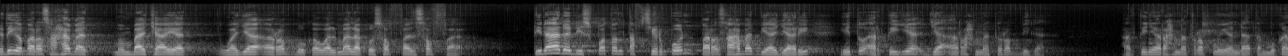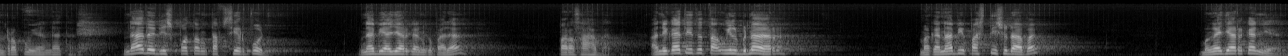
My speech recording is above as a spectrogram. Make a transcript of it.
Ketika para sahabat membaca ayat wajah rabbuka wal malaku soffan soffa, tidak ada di sepotong tafsir pun para sahabat diajari itu artinya ja'a rahmatu rabbika. Artinya rahmat Rabbmu yang datang, bukan Rabbmu yang datang. Tidak ada di sepotong tafsir pun. Nabi ajarkan kepada para sahabat. Andai kata itu takwil benar, maka Nabi pasti sudah apa? Mengajarkannya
